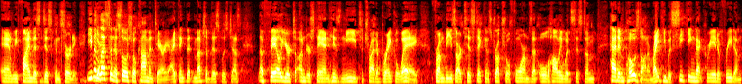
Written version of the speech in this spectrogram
and we find this disconcerting even Yeah. less than a social commentary i think that much of this was just a failure to understand his need to try to break away from these artistic and structural forms that old hollywood system had imposed on him right he was seeking that creative freedom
